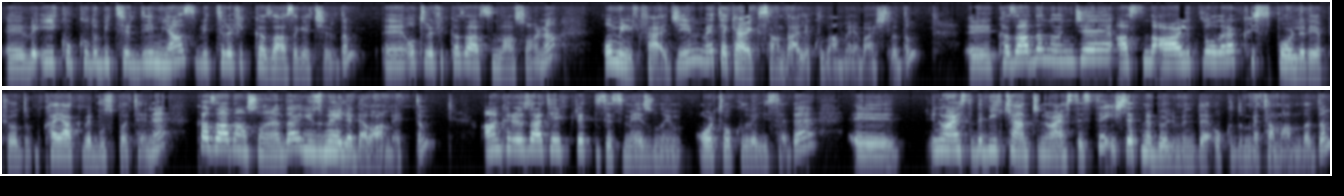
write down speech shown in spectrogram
E, ve ilkokulu bitirdiğim yaz bir trafik kazası geçirdim. E, o trafik kazasından sonra omurilik felciyim ve tekerlekli sandalye kullanmaya başladım. E, kazadan önce aslında ağırlıklı olarak kış sporları yapıyordum. Kayak ve buz pateni. Kazadan sonra da yüzmeyle devam ettim. Ankara Özel Tevfik Lisesi mezunuyum ortaokul ve lisede. Üniversitede Bilkent Üniversitesi işletme bölümünde okudum ve tamamladım.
